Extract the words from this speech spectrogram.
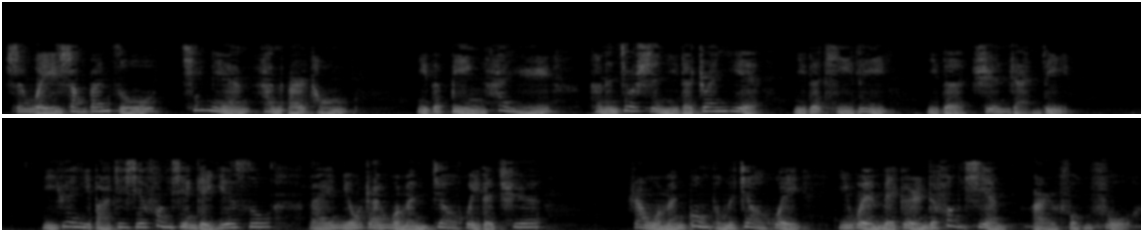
身为上班族、青年和儿童，你的饼和鱼可能就是你的专业、你的体力、你的渲染力。你愿意把这些奉献给耶稣，来扭转我们教会的缺，让我们共同的教会因为每个人的奉献而丰富。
